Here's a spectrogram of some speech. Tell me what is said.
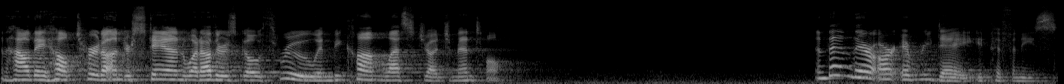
and how they helped her to understand what others go through and become less judgmental. And then there are everyday epiphanies.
